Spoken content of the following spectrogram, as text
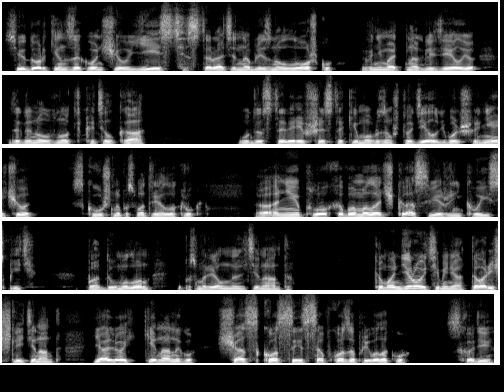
Сидоркин закончил есть, старательно облизнул ложку, внимательно оглядел ее, заглянул внутрь котелка. Удостоверившись таким образом, что делать больше нечего, скучно посмотрел вокруг. А неплохо бы молочка свеженького испить, — подумал он и посмотрел на лейтенанта. — Командируйте меня, товарищ лейтенант, я легкий на ногу. Сейчас косы из совхоза приволоку. Сходи.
